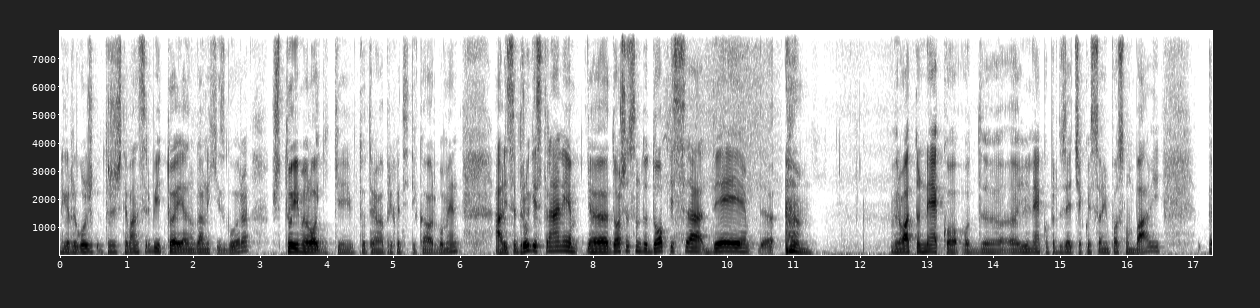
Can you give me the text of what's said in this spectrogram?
Ne regulišu tržište van Srbije, to je jedan od glavnih izgovora, što ima logike i to treba prihvatiti kao argument. Ali sa druge strane, uh, došao sam do dopisa gde je uh, verovatno neko od, ili neko preduzeće koji se ovim poslom bavi, e,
